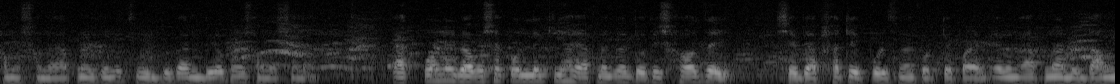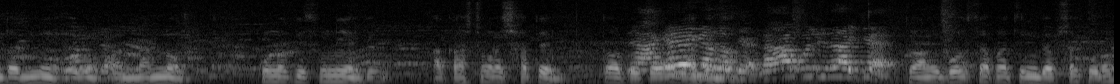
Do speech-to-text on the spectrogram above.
সমস্যা নয় আপনার কিন্তু চিনির দোকান দিয়েও কোনো সমস্যা নয় এক পণ্যের ব্যবসা করলে কি হয়? আপনি কিন্তু অতি সহজেই সেই ব্যবসাটি পরিচালনা করতে পারেন এবং আপনার দাম দর নিয়ে এবং অন্যান্য কোনো কিছু নিয়ে কাস্টমারের সাথে তর্ক করা লাগে না। তো আমি বলছি, আপনার চিনি ব্যবসা করুন।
